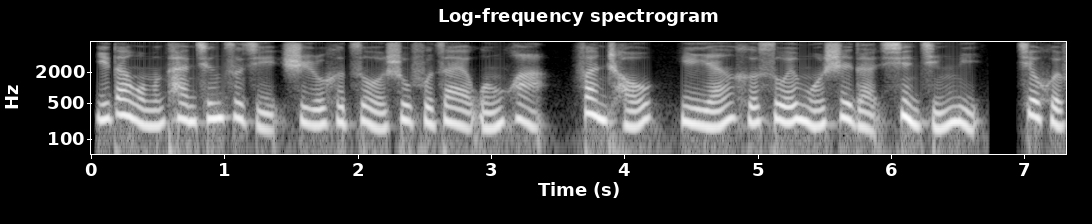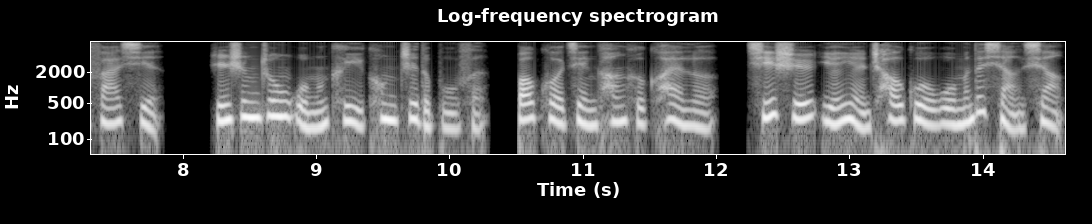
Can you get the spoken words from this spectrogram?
一旦我们看清自己是如何自我束缚在文化范畴、语言和思维模式的陷阱里，就会发现，人生中我们可以控制的部分，包括健康和快乐，其实远远超过我们的想象。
